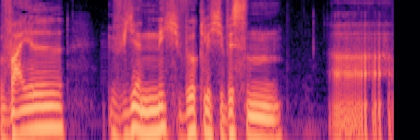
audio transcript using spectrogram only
weil wir nicht wirklich wissen, äh,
